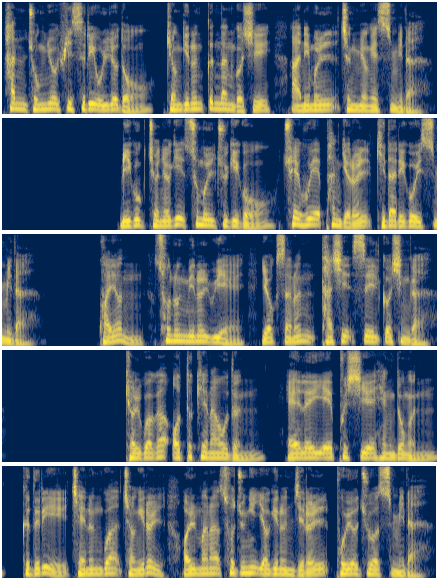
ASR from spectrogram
한 종료 휘슬이 울려도 경기는 끝난 것이 아님을 증명했습니다. 미국 전역이 숨을 죽이고 최후의 판결을 기다리고 있습니다. 과연 손흥민을 위해 역사는 다시 쓰일 것인가? 결과가 어떻게 나오든 LAFC의 행동은 그들이 재능과 정의를 얼마나 소중히 여기는지를 보여주었습니다.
